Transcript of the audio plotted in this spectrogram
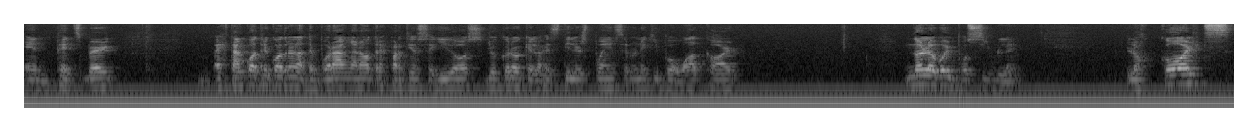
en Pittsburgh. Están 4 y 4 en la temporada, han ganado 3 partidos seguidos. Yo creo que los Steelers pueden ser un equipo wildcard. No lo veo imposible. Los Colts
